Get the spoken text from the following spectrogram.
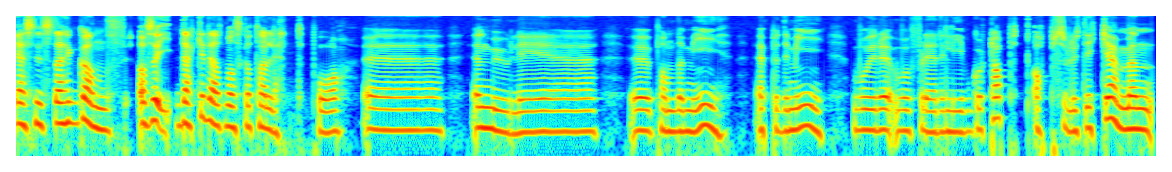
jeg syns det er ganske Altså, det er ikke det at man skal ta lett på uh, en mulig uh, pandemi, epidemi, hvor, hvor flere liv går tapt. Absolutt ikke. Men,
